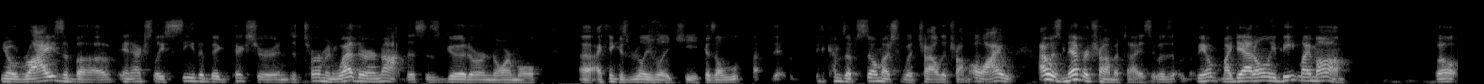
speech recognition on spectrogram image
you know rise above and actually see the big picture and determine whether or not this is good or normal uh, i think is really really key because it comes up so much with childhood trauma oh i i was never traumatized it was you know my dad only beat my mom well,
